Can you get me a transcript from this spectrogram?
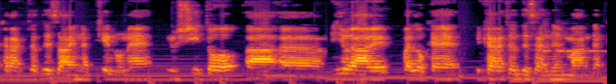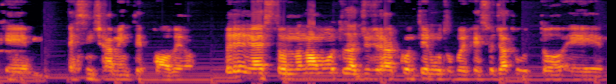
character design che non è riuscito a uh, migliorare quello che è il character design del manga che è sinceramente povero. Per il resto non ho molto da aggiungere al contenuto poiché so già tutto e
